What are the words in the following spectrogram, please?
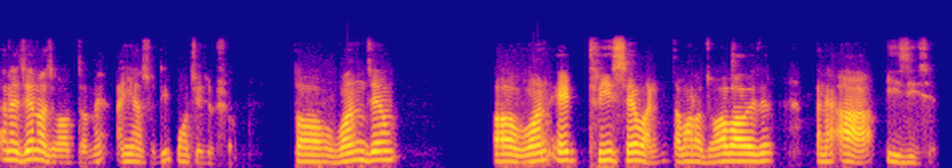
અને જેનો જવાબ તમે અહીંયા સુધી પહોંચી જશો. તો વન જેમ વન એટ થ્રી સેવન તમારો જવાબ આવે છે અને આ ઇઝી છે.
